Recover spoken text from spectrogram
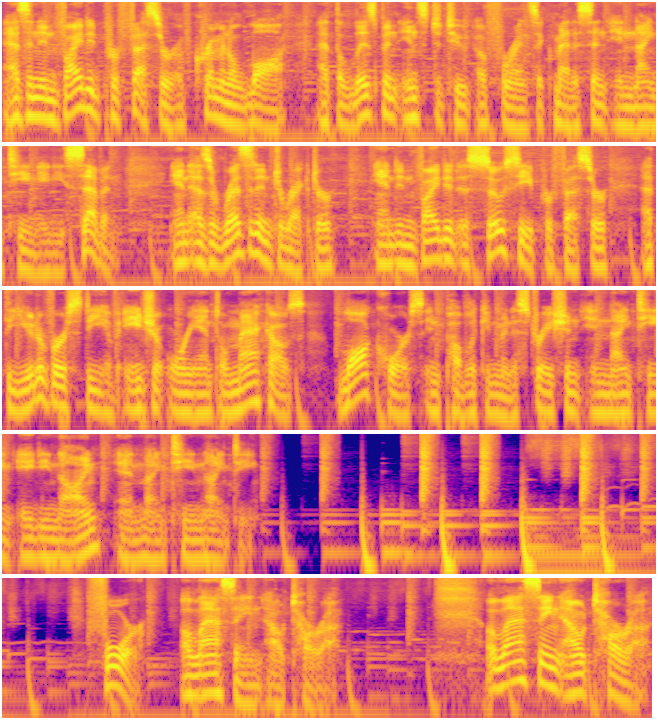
as an invited professor of criminal law at the Lisbon Institute of Forensic Medicine in 1987, and as a resident director and invited associate professor at the University of Asia Oriental Macau's law course in public administration in 1989 and 1990. 4. Alassane Ouattara Alassane Ouattara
